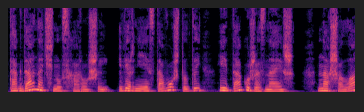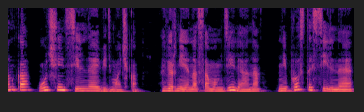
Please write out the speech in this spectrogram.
Тогда начну с хорошей, вернее, с того, что ты и так уже знаешь. Наша Ланка очень сильная ведьмачка. Вернее, на самом деле она не просто сильная,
